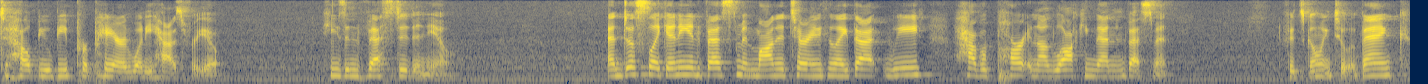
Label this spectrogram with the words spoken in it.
to help you be prepared what he has for you. He's invested in you. And just like any investment, monetary, anything like that, we have a part in unlocking that investment. If it's going to a bank,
